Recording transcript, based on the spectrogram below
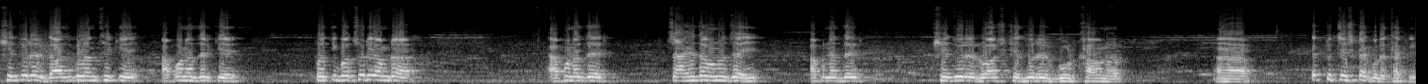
খেজুরের গাছগুলান থেকে আপনাদেরকে প্রতি বছরই আমরা আপনাদের চাহিদা অনুযায়ী আপনাদের খেজুরের রস, খেজুরের গুড় খাওয়ানোর একটু চেষ্টা করে থাকি।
